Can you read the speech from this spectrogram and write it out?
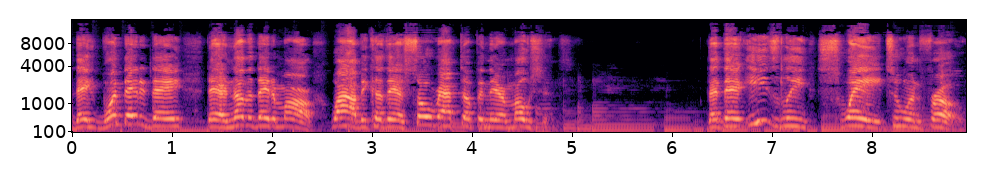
they one day today, they're another day tomorrow. Why? Because they are so wrapped up in their emotions that they're easily swayed to and fro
